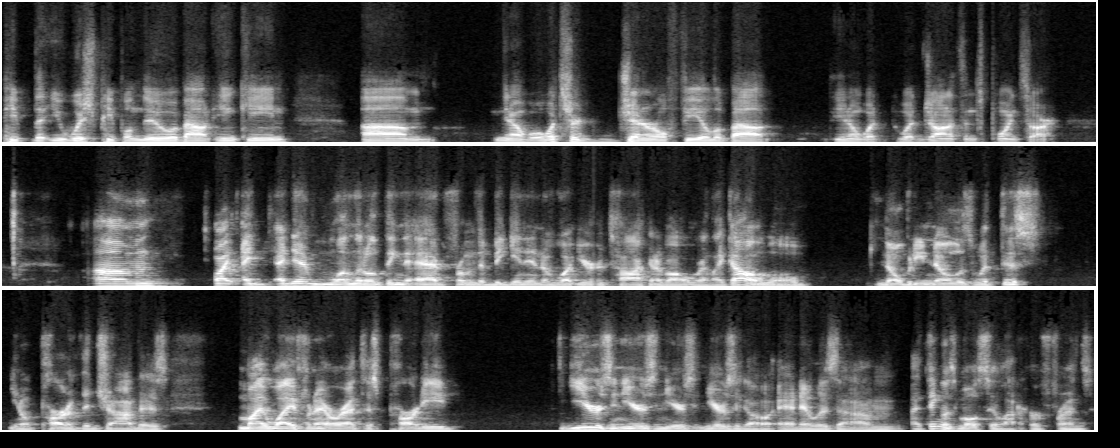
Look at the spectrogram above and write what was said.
people that you wish people knew about inking? Um, you know, what's your general feel about you know what what Jonathan's points are? Um, well, I, I did have one little thing to add from the beginning of what you're talking about. Where like, oh well, nobody knows what this you know part of the job is. My wife and i were at this party years and years and years and years ago and it was um i think it was mostly a lot of her friends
